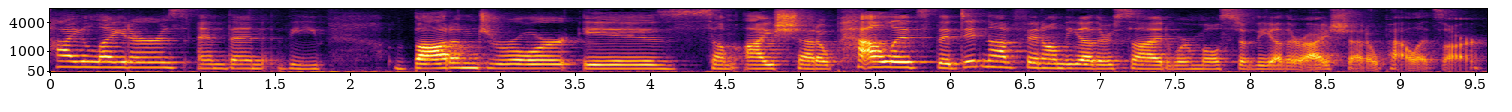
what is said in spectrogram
highlighters. And then the bottom drawer is some eyeshadow palettes that did not fit on the other side where most of the other eyeshadow palettes are.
